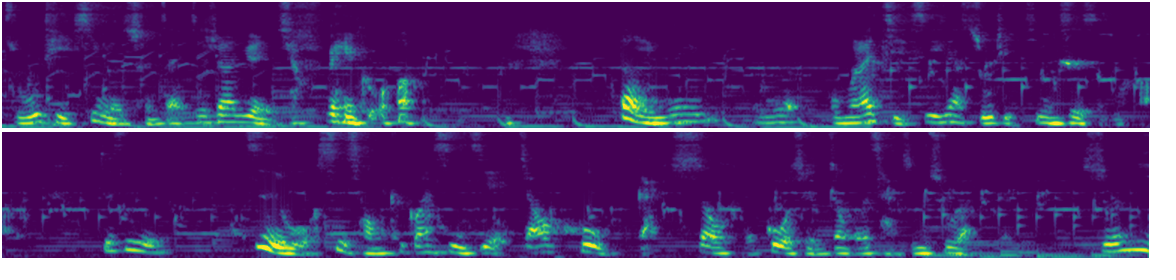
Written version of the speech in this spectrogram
主体性的存在，这句话有点像废话。但我们今天，我们来解释一下主体性是什么好了。就是自我是从客观世界交互感受的过程中而产生出来的，所以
